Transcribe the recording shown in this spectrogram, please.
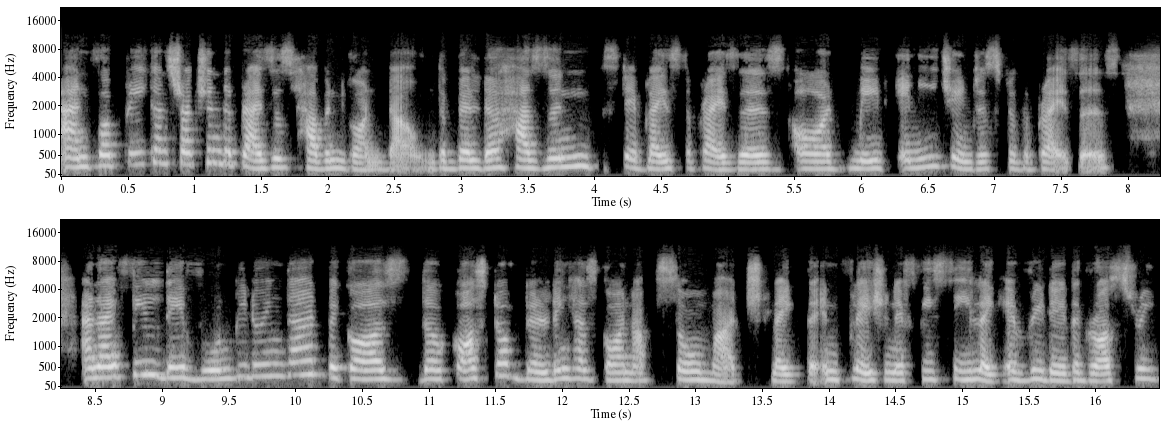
and for pre-construction the prices haven't gone down. The builder hasn't stabilized the prices or made any changes to the prices, and I feel they won't be doing that because the cost of building has gone up so much, like the inflation if we see like every day the grocery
